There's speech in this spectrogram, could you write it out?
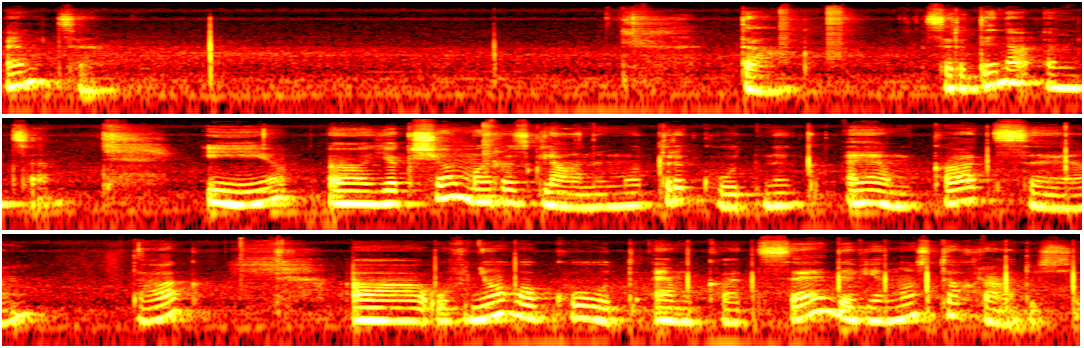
МЦ. Так, середина МЦ. І е, якщо ми розглянемо трикутник МКЦ, так, е, в нього кут МКЦ 90 градусів.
